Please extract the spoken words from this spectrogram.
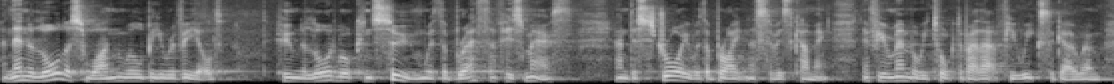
And then the lawless one will be revealed, whom the Lord will consume with the breath of his mouth and destroy with the brightness of his coming. If you remember, we talked about that a few weeks ago, um,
